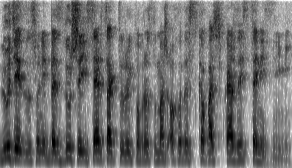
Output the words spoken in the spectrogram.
ludzie dosłownie bez duszy i serca, których po prostu masz ochotę skopać w każdej scenie z nimi.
